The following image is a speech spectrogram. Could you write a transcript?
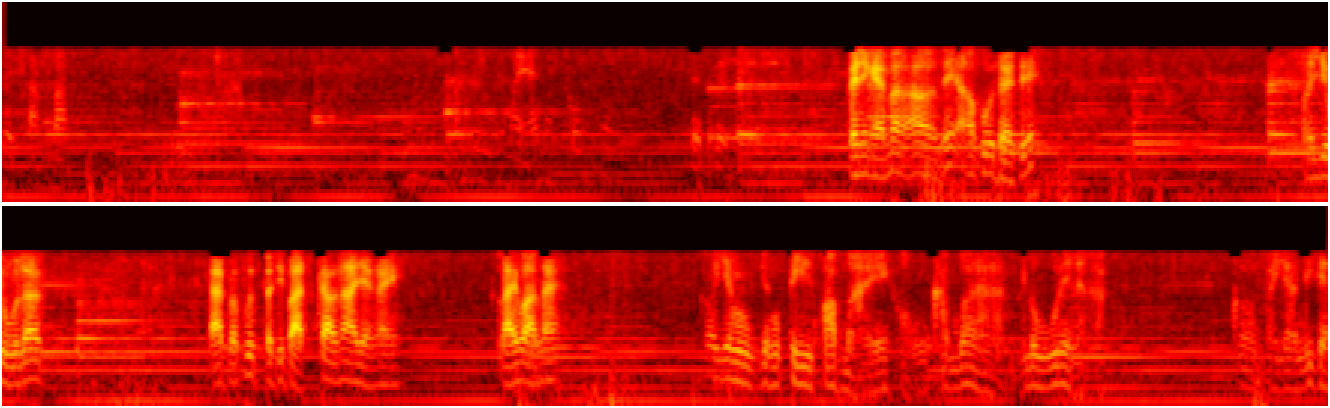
ได้ฟังมาเป็นยังไงบ้างเอาสิเอาพูดหน่อยสิมาอยู่แล้ว การประพฤติปฏิบัติก้าวหน้ายังไง หลายวันแล้วก็ยังยังตีความหมายของ คำว่ารู้เนี่ยแหละครับ ก็พยายามที่จะ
